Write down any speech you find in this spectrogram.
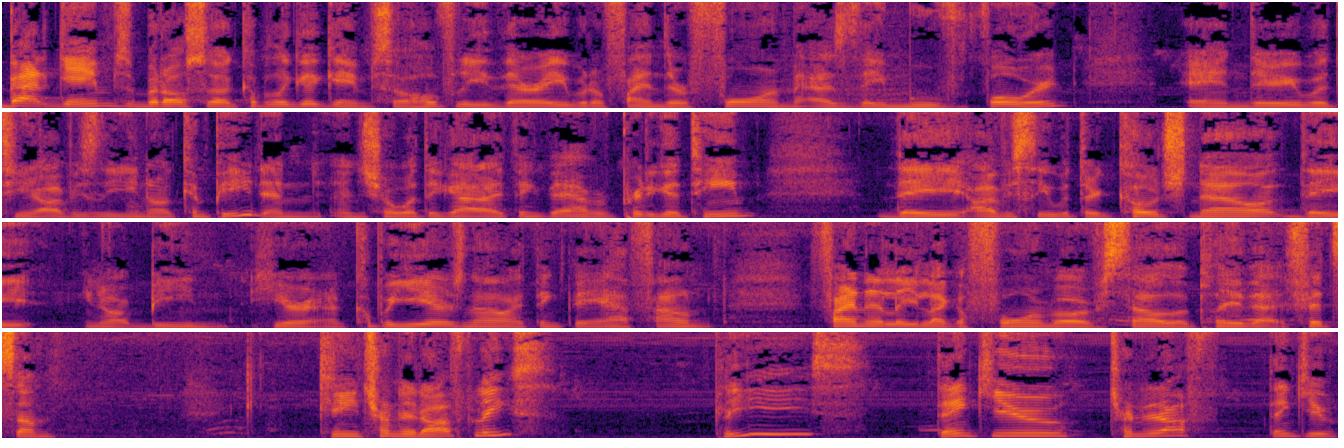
bad games, but also a couple of good games. So hopefully they're able to find their form as they move forward, and they're able to obviously you know compete and and show what they got. I think they have a pretty good team. They obviously with their coach now, they you know being here in a couple years now, I think they have found finally like a form or style of play that fits them. Can you turn it off, please? Please. Thank you. Turn it off. Thank you.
